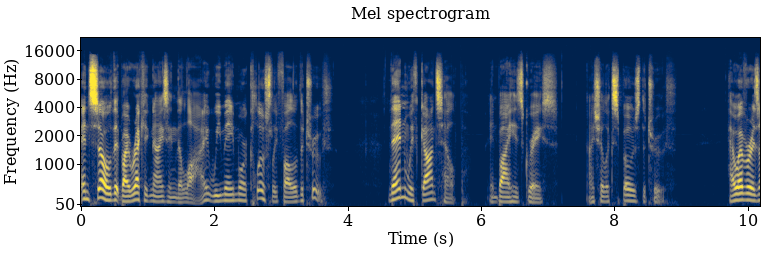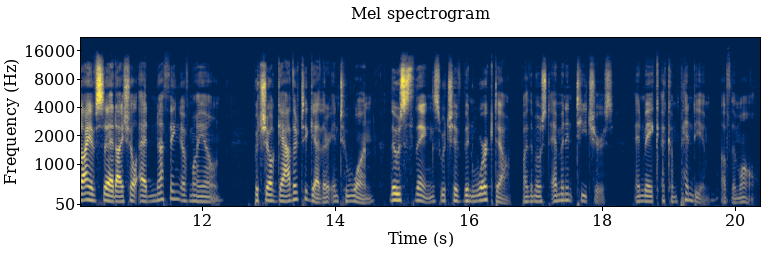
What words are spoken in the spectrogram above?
and so that by recognizing the lie, we may more closely follow the truth. Then, with God's help, and by His grace, I shall expose the truth. However, as I have said, I shall add nothing of my own, but shall gather together into one those things which have been worked out by the most eminent teachers, and make a compendium of them all.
